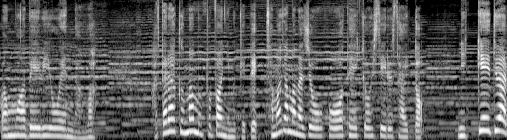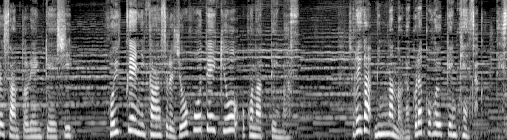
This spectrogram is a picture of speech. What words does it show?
ワンモアベイビー応援団は働くママパパに向けてさまざまな情報を提供しているサイト日経デュアルさんと連携し保育園に関する情報提供を行っています。それがみんなの楽々保育園検索です。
